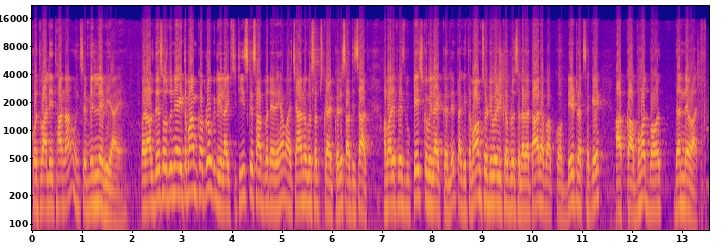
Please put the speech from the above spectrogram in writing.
कोतवाली थाना उनसे मिलने भी आए हैं। पर हाल देश और दुनिया की तमाम खबरों के लिए लाइव सिटीज़ के साथ बने रहे। हमारे चैनल को सब्सक्राइब करें, साथ ही साथ हमारे फेसबुक पेज को भी लाइक कर ले ताकि तमाम छोटी बड़ी खबरों से लगातार हम आपको अपडेट रख सके। आपका बहुत बहुत धन्यवाद।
